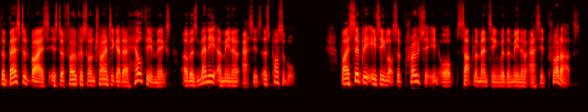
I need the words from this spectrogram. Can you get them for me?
the best advice is to focus on trying to get a healthy mix of as many amino acids as possible. By simply eating lots of protein or supplementing with amino acid products,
